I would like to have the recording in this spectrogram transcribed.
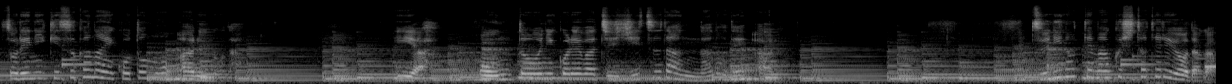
それに気づかないこともあるのだ。いや本当にこれは事実談なのである。図に乗ってまくし立てるようだが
